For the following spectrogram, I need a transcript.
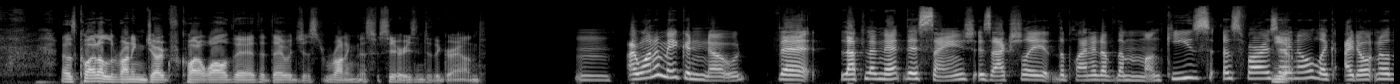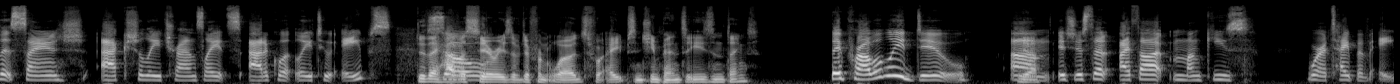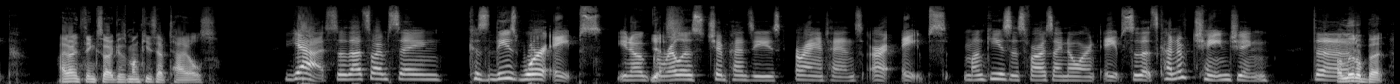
That was quite a running joke for quite a while there that they were just running this series into the ground. Mm. I want to make a note that La Planète des Singes is actually the planet of the monkeys, as far as I know. Like, I don't know that singe actually translates adequately to apes. Do they have a series of different words for apes and chimpanzees and things? They probably do. Um, Yeah. It's just that I thought monkeys were a type of ape. I don't think so because monkeys have tails. Yeah, so that's why I'm saying because these were apes. You know, Yes. gorillas, chimpanzees, orangutans are apes. Monkeys, as far as I know, aren't apes. So that's kind of changing the a little bit.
